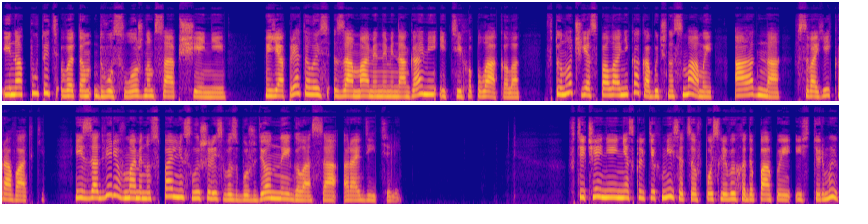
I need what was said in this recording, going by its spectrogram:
и напутать в этом двусложном сообщении — я пряталась за мамиными ногами и тихо плакала. В ту ночь я спала не как обычно с мамой, а одна, в своей кроватке. Из-за двери в мамину спальню слышались возбужденные голоса родителей. В течение нескольких месяцев после выхода папы из тюрьмы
